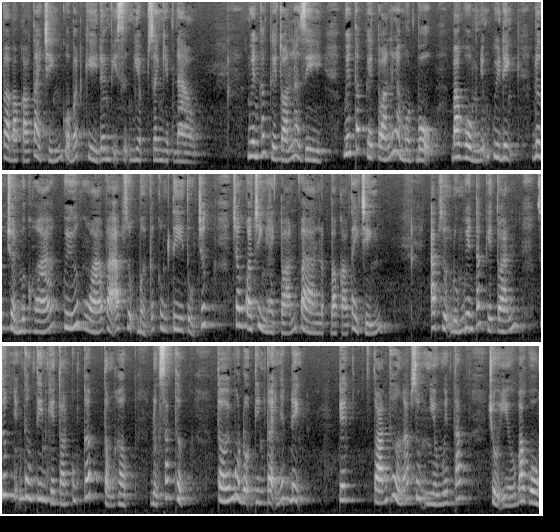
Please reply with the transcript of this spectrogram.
và báo cáo tài chính của bất kỳ đơn vị sự nghiệp doanh nghiệp nào. Nguyên tắc kế toán là gì? Nguyên tắc kế toán là một bộ bao gồm những quy định được chuẩn mực hóa, quy ước hóa và áp dụng bởi các công ty tổ chức trong quá trình hạch toán và lập báo cáo tài chính. Áp dụng đúng nguyên tắc kế toán giúp những thông tin kế toán cung cấp tổng hợp được xác thực tới một độ tin cậy nhất định. Kế toán thường áp dụng nhiều nguyên tắc, chủ yếu bao gồm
